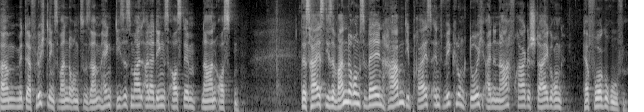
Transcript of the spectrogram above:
ähm, mit der Flüchtlingswanderung zusammenhängt, dieses Mal allerdings aus dem Nahen Osten. Das heißt, diese Wanderungswellen haben die Preisentwicklung durch eine Nachfragesteigerung hervorgerufen.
